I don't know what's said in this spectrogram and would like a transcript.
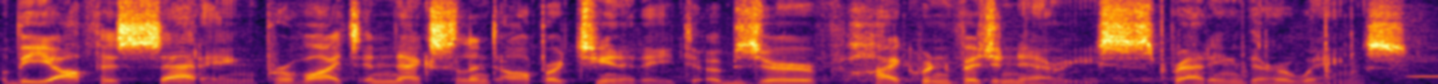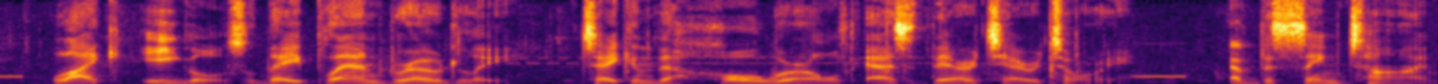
The office setting provides an excellent opportunity to observe Hicron visionaries spreading their wings. Like eagles, they plan broadly, taking the whole world as their territory. At the same time,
